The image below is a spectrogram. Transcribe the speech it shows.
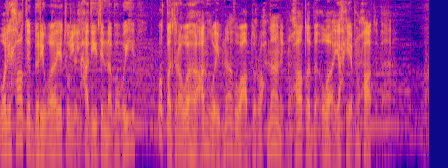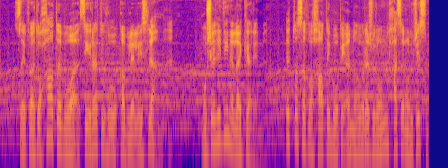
ولحاطب رواية للحديث النبوي وقد رواها عنه ابناه عبد الرحمن بن حاطب ويحيى بن حاطب. صفات حاطب وسيرته قبل الإسلام. مشاهدين الأكارم اتصف حاطب بأنه رجل حسن الجسم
